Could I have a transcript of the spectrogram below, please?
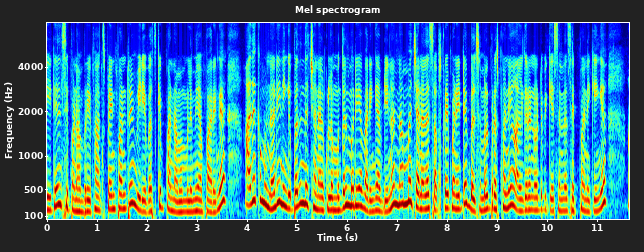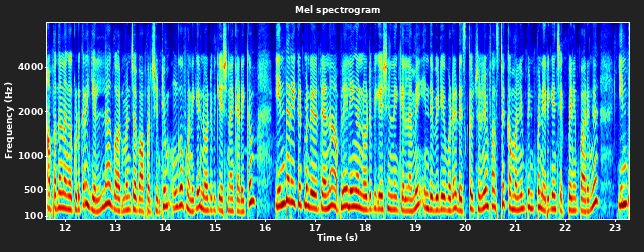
டீட்டெயில்ஸ் இப்போ நான் ப்ரீஃபாக எக்ஸ்பிளைன் பண்ணுறேன் வீடியோவை ஸ்கிப் பண்ணாமல் முழுமையாக பாருங்கள் அதுக்கு முன்னாடி நீங்கள் இப்போ இந்த சேனலுக்குள்ளே முதல் முறையாக வரீங்க அப்படின்னா நம்ம சேனலை சப்ஸ்கிரைப் பண்ணிவிட்டு பெல் சிம்பிள் ப்ரெஸ் பண்ணி ஆல்கிற நோட்டிஃபிகேஷனில் செட் பண்ணிக்கிங்க. அப்போ தான் நாங்கள் கொடுக்குற எல்லா கவர்மெண்ட் ஜாப் ஆப்பர்ச்சுனிட்டியும் உங்கள் ஃபோனுக்கே நோட்டிஃபிகேஷனாக கிடைக்கும். இந்த ரெக்ரூட்மெண்ட் ரிலேட்டடான apply link and notification link எல்லாமே இந்த வீடியோவோட டிஸ்கிரிப்ஷன்லையும் ஃபஸ்ட்டு கமெண்ட்லையும் பின் பண்ணியிருக்கேன் செக் பண்ணி பாருங்கள் இந்த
